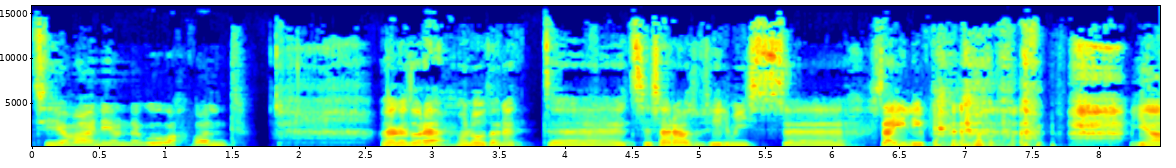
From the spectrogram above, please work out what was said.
siiamaani on nagu vahva olnud. väga tore, ma loodan, et, äh, et see sära su silmis äh, säilib ja,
